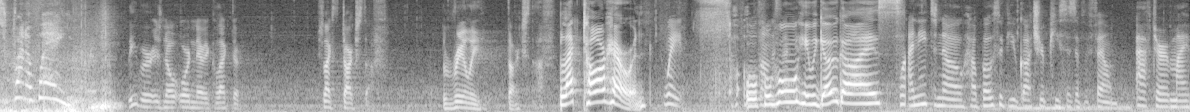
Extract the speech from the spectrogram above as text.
just run away. Lieber is no ordinary collector. She likes dark stuff. The really dark stuff. Black tar heroin. Wait. Oh, Hold on ho, a ho, here we go, guys. I need to know how both of you got your pieces of the film. After my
